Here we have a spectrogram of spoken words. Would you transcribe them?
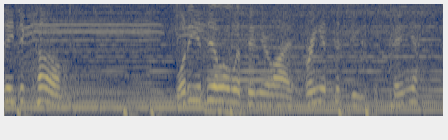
Need to come. What are you dealing with in your life? Bring it to Jesus, can you?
